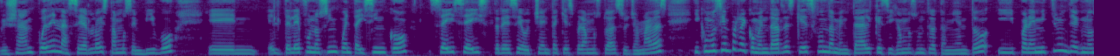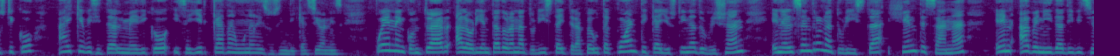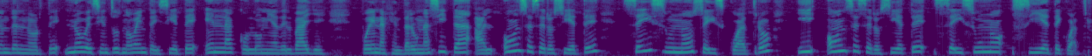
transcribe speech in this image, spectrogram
pueden hacerlo. Estamos en vivo en el teléfono 55 66 13 80. Aquí esperamos todas sus llamadas. Y como siempre, recomendarles que es fundamental que sigamos un tratamiento y para emitir un diagnóstico hay que visitar al médico y seguir cada una de sus indicaciones. Pueden encontrar a la orientadora naturista y terapeuta cuántica Justina Dubrichan en el Centro Naturista Gente Sana en Avenida División del Norte 997 en la Colonia del Valle. Pueden agendar una cita al 1107 6164 y 1107 6174.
